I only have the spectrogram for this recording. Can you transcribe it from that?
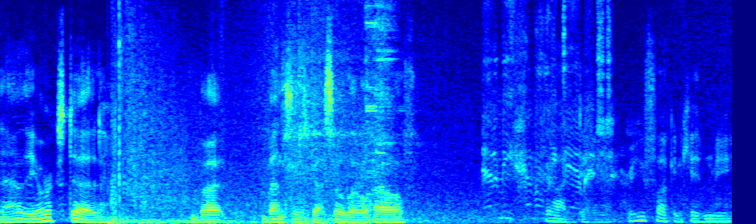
Now the York's dead, but Benson's got so little health. God damn it. Are you fucking kidding me?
